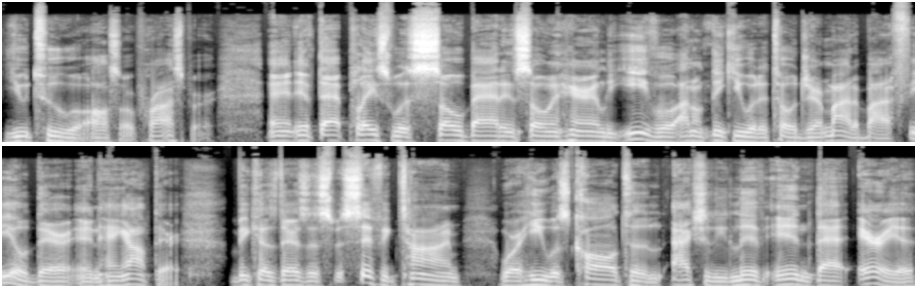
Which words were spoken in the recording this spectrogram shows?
you too will also prosper. And if that place was so bad and so inherently evil, I don't think he would have told Jeremiah to buy a field there and hang out there because there's a specific time where he was called to actually live in that area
